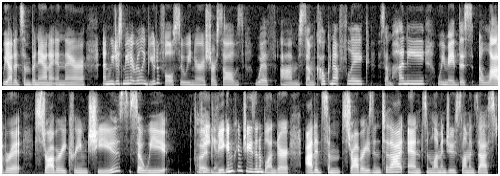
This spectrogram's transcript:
We added some banana in there and we just made it really beautiful. So we nourished ourselves with um, some coconut flake, some honey. We made this elaborate strawberry cream cheese. So we put vegan. vegan. cream cheese in a blender, added some strawberries into that and some lemon juice, lemon zest,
